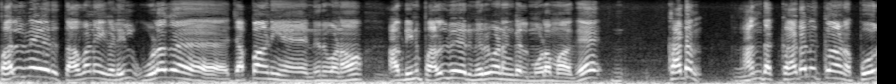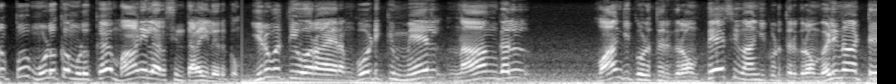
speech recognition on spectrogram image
பல்வேறு தவணைகளில் உலக ஜப்பானிய நிறுவனம் அப்படின்னு பல்வேறு நிறுவனங்கள் மூலமாக கடன் அந்த கடனுக்கான பொறுப்பு முழுக்க முழுக்க மாநில அரசின் தலையில் இருக்கும். இருபத்தி ஓராயிரம் கோடிக்கு மேல் நாங்கள் வாங்கி கொடுத்திருக்கிறோம் பேசி வாங்கி கொடுத்திருக்கிறோம். வெளிநாட்டு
